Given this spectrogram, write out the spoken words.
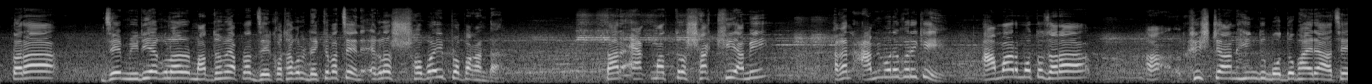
আপনারা যে মিডিয়াগুলোর মাধ্যমে আপনারা যে কথাগুলো দেখতে পাচ্ছেন, এগুলো সবাই প্রপাগান্ডা। তার একমাত্র সাক্ষী আমি। এখন আমি মনে করি কি, আমার মতো যারা খ্রিস্টান, হিন্দু, বৌদ্ধ ভাইরা আছে,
